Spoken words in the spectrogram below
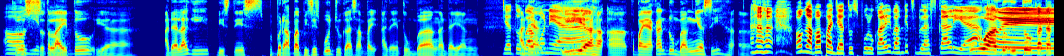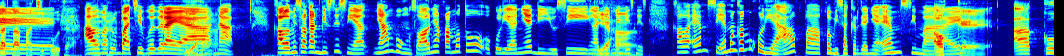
Oh, terus gitu. setelah itu ya ada lagi bisnis beberapa bisnis pun juga sampai ada yang tumbang, ada yang Jatuh ada bangun yang, ya. Iya, ha, ha, kebanyakan tumbangnya sih. ha, ha. Oh nggak apa-apa jatuh 10 kali bangkit 11 kali ya. Waduh, itu Weh. kata-kata Pak Ciputra. Almarhum Pak Ciputra ya. Iya. Nah, kalau misalkan bisnis nih ya nyambung soalnya kamu tuh kuliahnya di UC ngajarnya Iya. bisnis. Kalau MC emang kamu kuliah apa? Kok bisa kerjanya MC, Mai? Oke, aku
